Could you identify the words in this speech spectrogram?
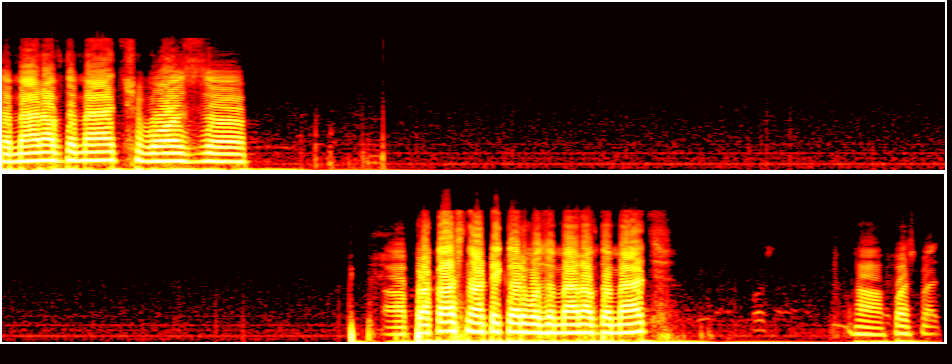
The man of the match was uh, uh, Prakash Natikar was a man of the match. हाँ first match.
